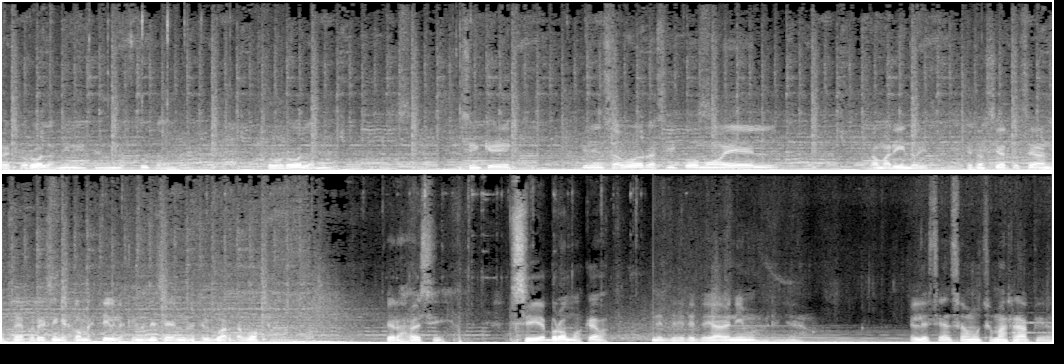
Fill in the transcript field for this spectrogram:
ver, torola, miren, esta es una fruta, ¿no? Torola, miren. Dicen que tienen sabor así como el tamarindo, dicen. Que tan cierto sea, no sé, pero dicen que es comestible, aquí nos dice el, el guardabosque. Pero a ver si, si es broma, ¿qué va? Desde, desde ya venimos, miren, ya. El descenso es mucho más rápido,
